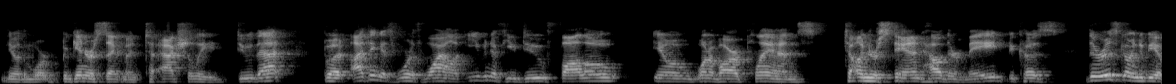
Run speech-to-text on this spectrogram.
you know the more beginner segment, to actually do that. But I think it's worthwhile, even if you do follow, you know, one of our plans, to understand how they're made, because there is going to be a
